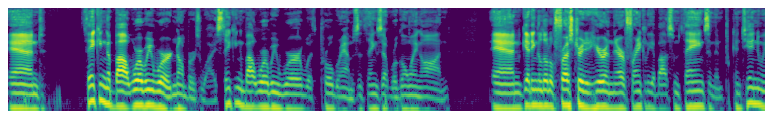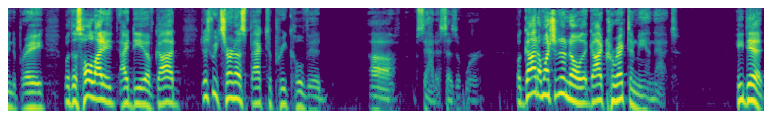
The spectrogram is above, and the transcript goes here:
And thinking about where we were numbers wise, thinking about where we were with programs and things that were going on, and getting a little frustrated here and there, frankly, about some things, and then continuing to pray with this whole idea of God, just return us back to pre COVID uh, status, as it were. But God, I want you to know that God corrected me in that. He did.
